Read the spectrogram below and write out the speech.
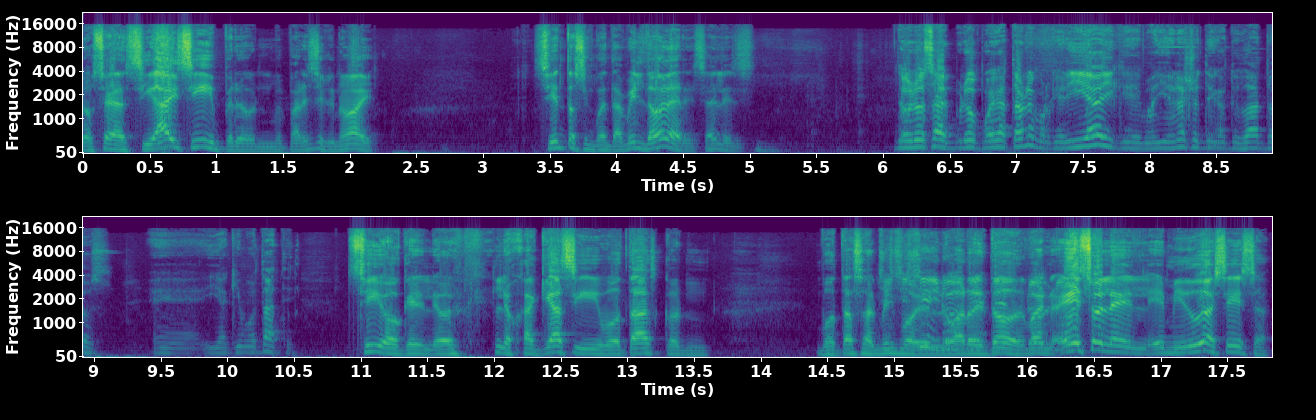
O sea, si hay, sí, pero me parece que no hay. 150 mil dólares, ¿sales? No, no, sabes, no, puedes gastar una porquería y que mañana yo tenga tus datos eh, y aquí votaste. Sí, o que lo, lo hackeás y votás con. Votás al mismo sí, sí, en no, lugar de me- todo. me- bueno, no, no. eso le- le- mi duda es esa.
